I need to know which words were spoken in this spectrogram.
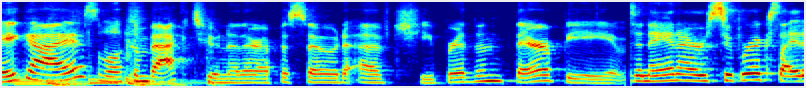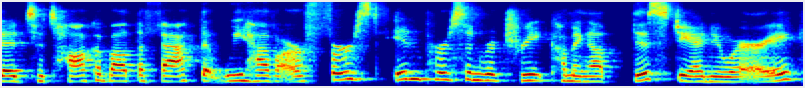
Hey guys, welcome back to another episode of Cheaper Than Therapy. Danae and I are super excited to talk about the fact that we have our first in person retreat coming up this January,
